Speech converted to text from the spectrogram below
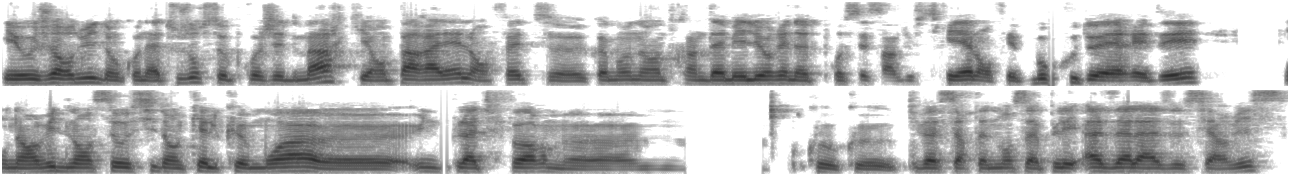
Et aujourd'hui, donc on a toujours ce projet de marque et en parallèle, en fait, euh, comme on est en train d'améliorer notre process industriel, on fait beaucoup de R&D. On a envie de lancer aussi dans quelques mois euh, une plateforme que, que, qui va certainement s'appeler Azala as a Service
